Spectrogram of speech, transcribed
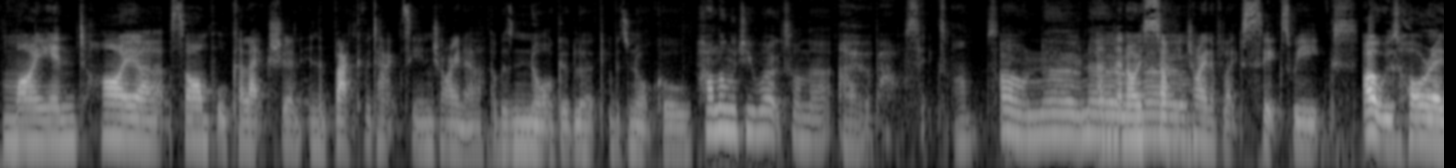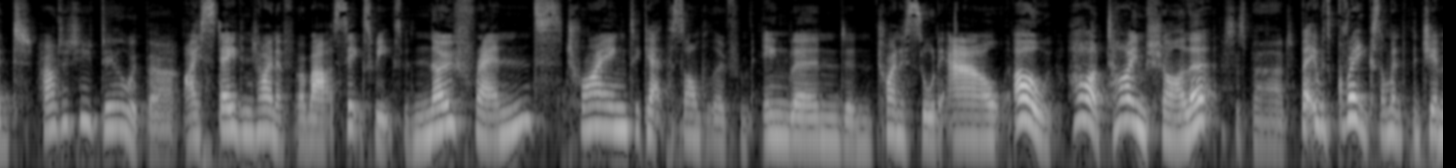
my entire sample collection in the back of a taxi in China. It was not a good look. It was not cool. How long had you worked on that? Oh, about six months. Oh no, no. and then I was stuck in China for like six weeks. Oh, it was horrid. How did you deal with that? I stayed in China for about six weeks with no friends, trying to get the sample over from England and trying to sort it out. Oh, hard time, Charlotte. This is bad. But it was great because I went to the gym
